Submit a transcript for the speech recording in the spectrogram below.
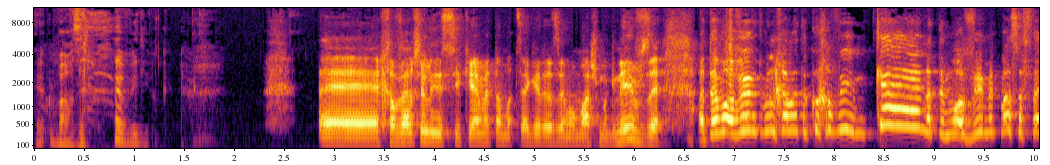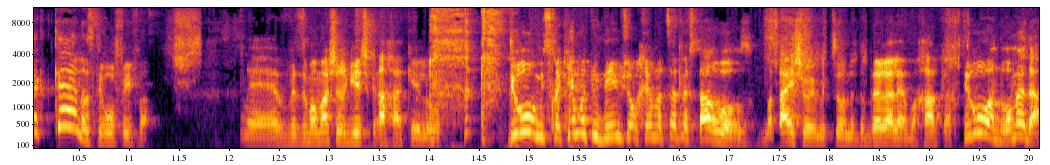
כן, ברזל, בדיוק. Uh, חבר שלי סיכם את המצגת הזה ממש מגניב, זה אתם אוהבים את מלחמת הכוכבים? כן, אתם אוהבים את מס אפקט? כן, אז תראו פיפא. Uh, וזה ממש הרגיש ככה, כאילו, תראו, משחקים עתידיים שהולכים לצאת לסטאר וורס, מתישהו הם יצאו, נדבר עליהם אחר כך. תראו, אנדרומדה.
